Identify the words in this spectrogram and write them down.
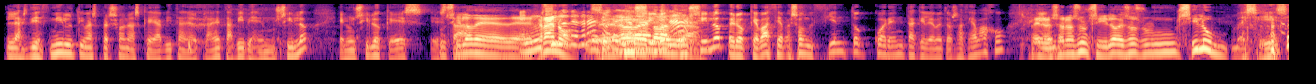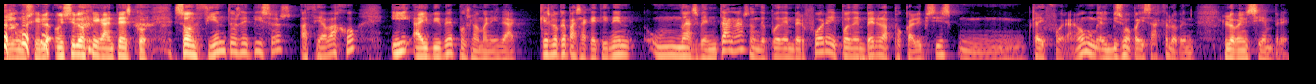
las 10.000 últimas personas que habitan el planeta viven en un silo, en un silo que es... Un silo de, de ¿En un grano. silo de grano? de De grano un silo, pero que va hacia... Son 140 kilómetros hacia abajo. Pero En- eso no es un silo, eso es un silum. Eh, Sí, sí, un silo, un silo gigantesco. Son cientos de pisos hacia abajo y ahí vive pues la humanidad. ¿Qué es lo que pasa? Que tienen unas ventanas donde pueden ver fuera y pueden ver el apocalipsis mm, que hay fuera, ¿no? El mismo paisaje lo ven, lo ven siempre.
